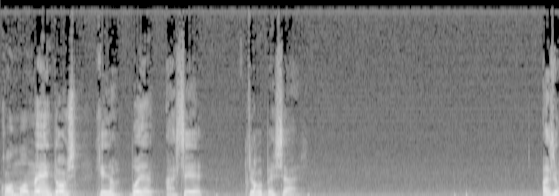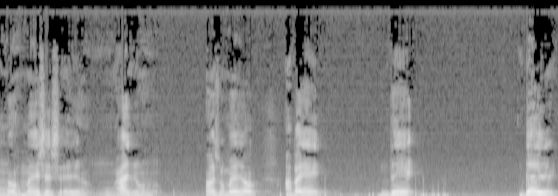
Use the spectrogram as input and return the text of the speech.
con momentos que nos pueden hacer tropezar. Hace unos meses, eh, un año más o menos, hablé de, del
